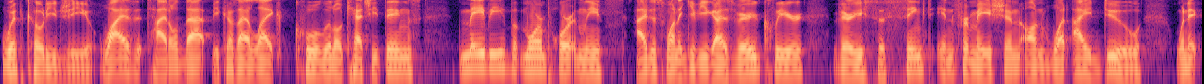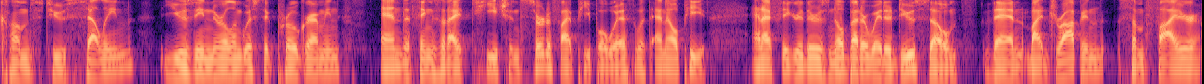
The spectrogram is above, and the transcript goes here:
with Cody G. Why is it titled that? Because I like cool little catchy things. Maybe, but more importantly, I just want to give you guys very clear, very succinct information on what I do when it comes to selling using neurolinguistic programming and the things that I teach and certify people with with NLP. And I figured there's no better way to do so than by dropping some fire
